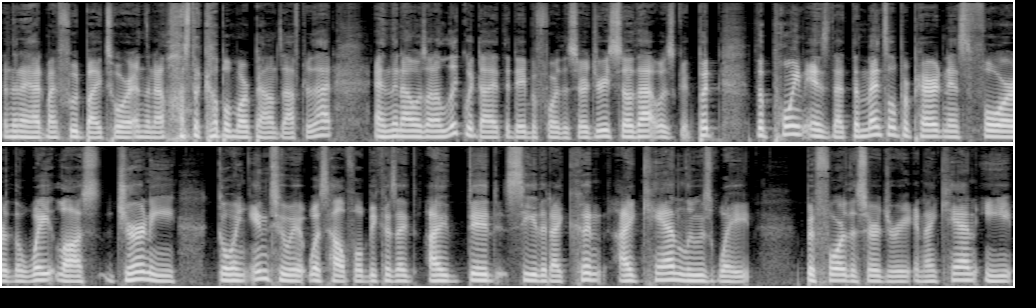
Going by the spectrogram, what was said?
and then i had my food buy tour and then i lost a couple more pounds after that and then i was on a liquid diet the day before the surgery so that was good but the point is that the mental preparedness for the weight loss journey going into it was helpful because i i did see that i couldn't i can lose weight before the surgery and i can eat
